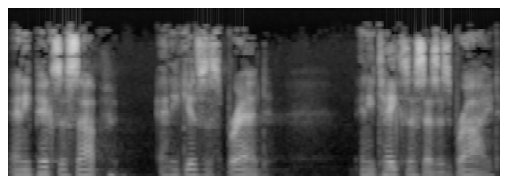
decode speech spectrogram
and He picks us up and He gives us bread and He takes us as His bride.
